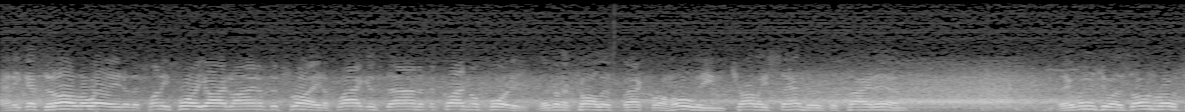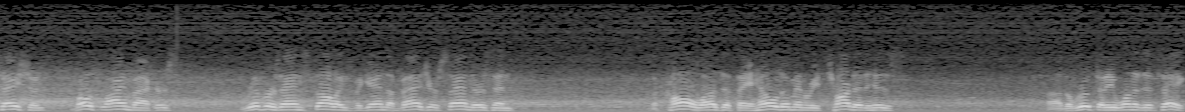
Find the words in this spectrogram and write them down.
And he gets it all the way to the 24-yard line of Detroit. A flag is down at the Cardinal 40. They're going to call this back for holding Charlie Sanders, the tight end. They went into a zone rotation. Both linebackers, Rivers and Stallings, began to badger Sanders, and the call was that they held him and retarded his uh, the route that he wanted to take.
